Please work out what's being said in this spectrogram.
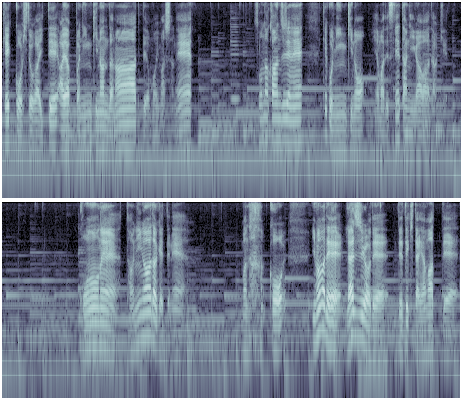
結構人がいて、あ、やっぱ人気なんだなーって思いましたね。そんな感じでね、結構人気の山ですね、谷川岳。このね、谷川岳ってね、まあな、こう、今までラジオで出てきた山って、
